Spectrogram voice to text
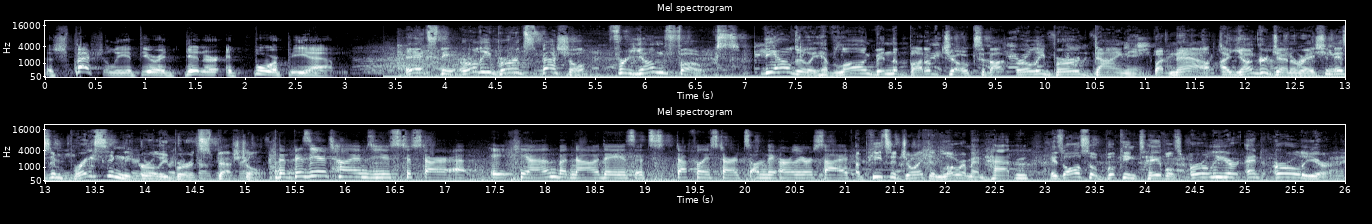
especially if you're at dinner at 4 p.m. It's the early bird special for young folks. The elderly have long been the butt of jokes about early bird dining. But now, a younger generation is embracing the early bird special. The busier times used to start at 8 p.m., but nowadays it definitely starts on the earlier side. A pizza joint in lower Manhattan is also booking tables earlier and earlier.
